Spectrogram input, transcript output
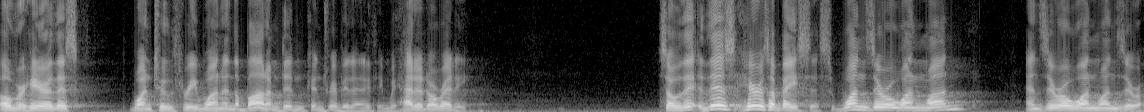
over here, this 1, 2, 3, 1 in the bottom didn't contribute anything. We had it already. So th this, here's a basis, 1, 0, 1, 1 and 0, 1, 1, 0.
